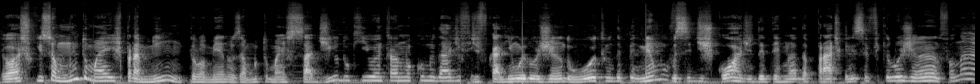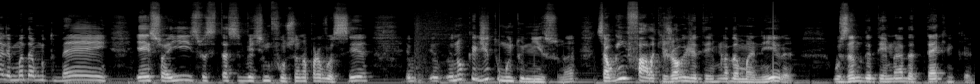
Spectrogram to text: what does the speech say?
Eu acho que isso é muito mais, para mim, pelo menos, é muito mais sadio do que eu entrar numa comunidade de ficar ali um elogiando o outro, mesmo você discorde de determinada prática ali, você fica elogiando, falando, não, ele manda muito bem, e é isso aí, se você está se divertindo, funciona para você. Eu, eu, eu não acredito muito nisso. Né? Se alguém fala que joga de determinada maneira usando determinada técnica,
